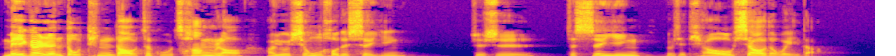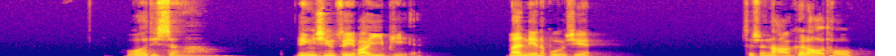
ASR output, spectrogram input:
每个人都听到这股苍老而又雄厚的声音，只是这声音有些调笑的味道。我的神啊！林星嘴巴一撇，满脸的不屑。这是哪个老头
